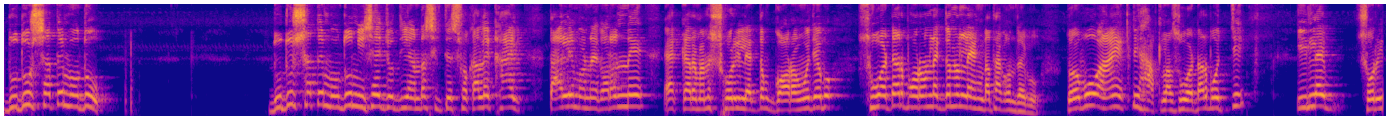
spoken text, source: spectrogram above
দুধুর সাথে মধু। দুধুর সাথে মধু মিশাই যদি আমরা শীতের সকালে খাই তাহলে মনে করেন নে একবারে মানে শরীর একদম গরম হয়ে যাব। সোয়েটার পরন একদম ল্যাংটা থাকুন যাব। তবু আয় একটি হাতলা সোয়েটার পরছি ইলাই শরীর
